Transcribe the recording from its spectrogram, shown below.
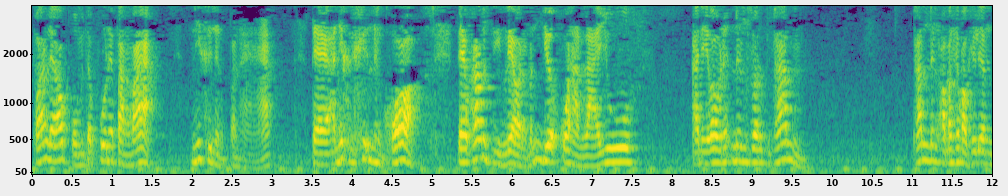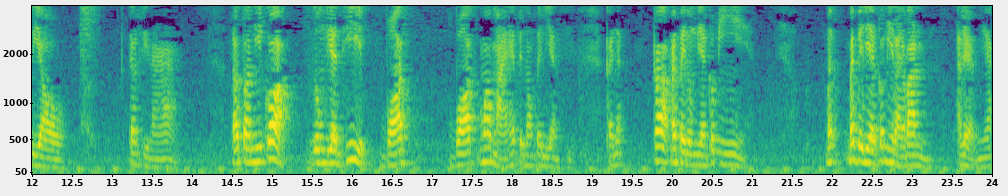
เพราะฉะนั้นแล้วผมจะพูดให้ฟังว่า นี่คือหนึ่งปัญหา แต่อันนี้คือแค่หนึ่งข้อ แต่ความจริงแล้วน่ะมันเยอะกว่าหันหลายอยู่ อันนี้ว่าหนึ่งส่วนพันพันหนึ่งเอามาแค่บอกแค่เรื่องเดียวจังสีนา แล้วตอนนี้ก็โรงเรียนที่บอสบอสมอบหมายให้เป็นน้องไปเรียนสิกันก็ไม่ไปโรงเรียนก็มี ไม่ไม่ไปเรียนก็มีหลายวันอะไรแบบนี้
